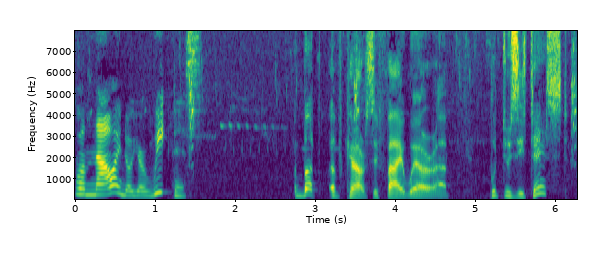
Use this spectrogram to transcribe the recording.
well, now I know your weakness. But of course, if I were uh, put to the test,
